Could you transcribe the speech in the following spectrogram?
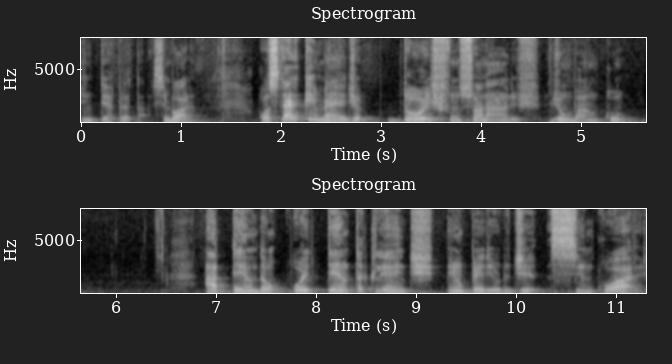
interpretar. Simbora. Considere que, em média, dois funcionários de um banco atendam 80 clientes em um período de 5 horas.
